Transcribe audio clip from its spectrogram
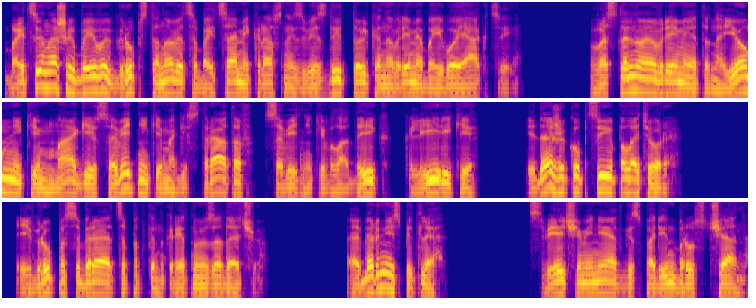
Бойцы наших боевых групп становятся бойцами Красной Звезды только на время боевой акции. В остальное время это наемники, маги, советники магистратов, советники владык, клирики и даже купцы и полотеры. И группа собирается под конкретную задачу. Обернись, петля. Свечи меняет господин Брусчан,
